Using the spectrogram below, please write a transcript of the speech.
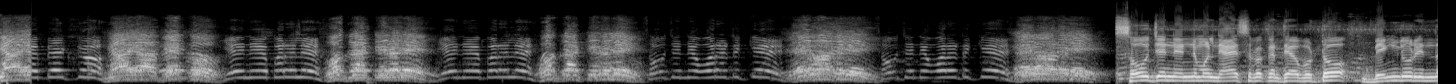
ನ್ಯಾಯ ಬೇಕು. ನ್ಯಾಯ ಬೇಕು. ಏನೇ ಬರಲಿ. ಒಗ್ಗಟ್ಟಿರಲಿ. ಏನೇ ಬರಲಿ. ಒಗ್ಗಟ್ಟಿರಲಿ. ಸೌಜನ್ಯ ಹೋರಾಟಕ್ಕೆ. ಸೌಜನ್ಯ ಹೋರಾಟಕ್ಕೆ. ಸೌಜನ್ಯ ಹೆಣ್ಣುಮಗಳು ನ್ಯಾಯ ಸಿಗ್ಬೇಕಂತ ಹೇಳ್ಬಿಟ್ಟು ಬೆಂಗಳೂರಿಂದ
